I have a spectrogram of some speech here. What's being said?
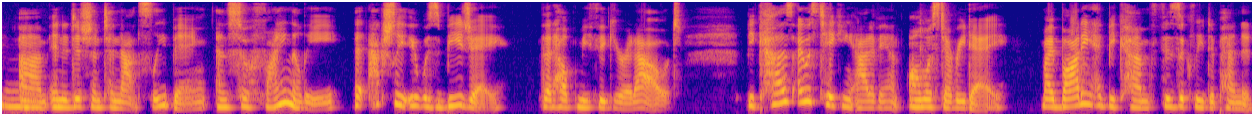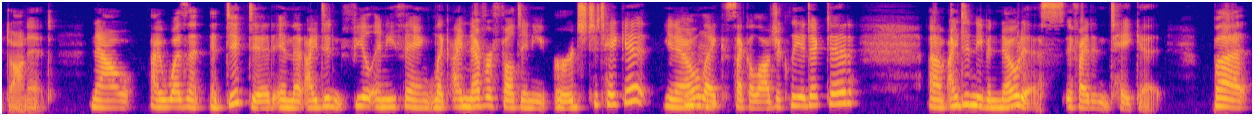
Mm. Um, in addition to not sleeping. And so finally, it actually, it was BJ that helped me figure it out. Because I was taking Ativan almost every day, my body had become physically dependent on it. Now, I wasn't addicted in that I didn't feel anything, like I never felt any urge to take it, you know, mm-hmm. like psychologically addicted. Um, I didn't even notice if I didn't take it. But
